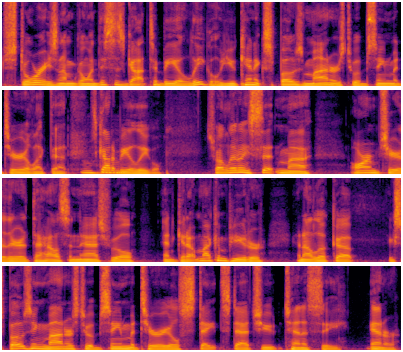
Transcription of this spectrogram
stories, and I'm going, "This has got to be illegal. You can't expose minors to obscene material like that. It's got to mm-hmm. be illegal." So I literally sit in my armchair there at the house in Nashville and get up my computer and I look up exposing minors to obscene material, state statute, Tennessee. Enter.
